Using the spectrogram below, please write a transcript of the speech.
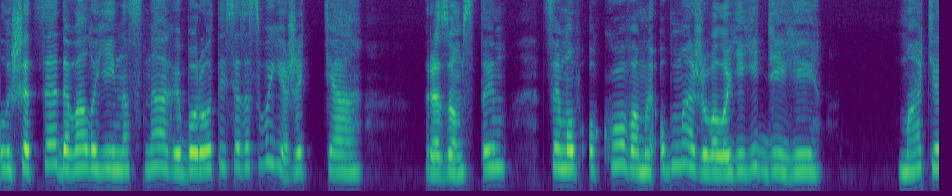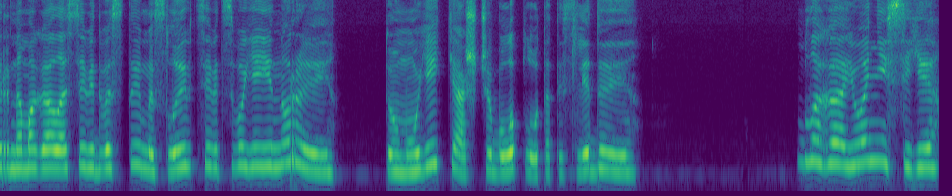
Лише це давало їй наснаги боротися за своє життя. Разом з тим, це мов оковами обмежувало її дії. Матір намагалася відвести мисливця від своєї нори, тому їй тяжче було плутати сліди. Благаю, Анісіє,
